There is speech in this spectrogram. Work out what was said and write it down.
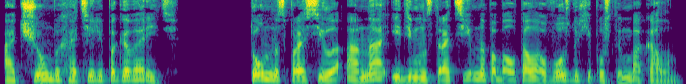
«О чем вы хотели поговорить?» Томно спросила она и демонстративно поболтала в воздухе пустым бокалом.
